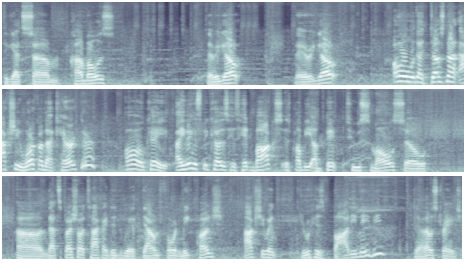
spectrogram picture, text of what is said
to get some combos. There we go. There we go. Oh, that does not actually work on that character? Oh, okay. I think it's because his hitbox is probably a bit too small, so uh, that special attack I did with down forward weak punch actually went through his body, maybe? Yeah, that was strange.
